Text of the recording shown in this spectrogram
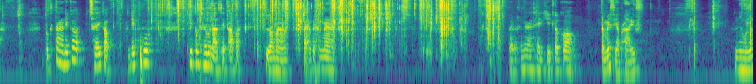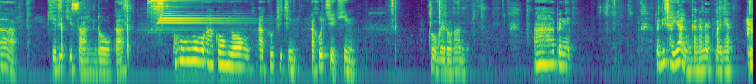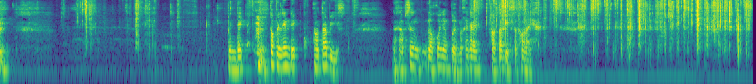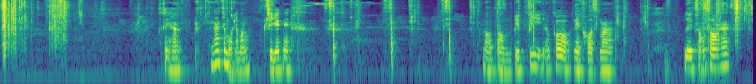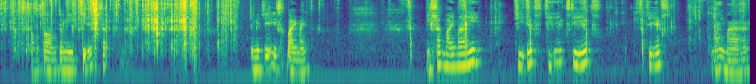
ตุ๊กตานี่ก็ใช้กับเด็กพวกที่ต้องใช้เวลาเซตอัพอะคือเอามาแปะไปข้างหน้า แปะไปข้างหน้าแทนคิดแล้วก็จะไม่เสียไพรซ์นิวล่าคิริคิซันโดกัส โอ้อากงยงอาคุคิจิงอาคุจิคิงโกเบโรนันอ่าเป็น เป็นที่ใช้ยากอยู่เหมือนกันนั่นแหละใบเนี้ยเป็นเด็ก ต้องเป็นเล่นเด็กอัลตาบีส นะครับ ซึ่งเราก็ยังเปิดไม่ค่อยได้อัลต้าบีสสักเท่าไหร่โอเคฮะน่าจะหมดแล้วมั้ง GX เนี่ยเราตอมปิปปี้ แล้วก็เนคอสมาเหลืออีกสองซองฮะสองซองจะมี GX สักจะมี GX สักใบไหม สักใบไหม GX GX GX GX ไม่มาฮะ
